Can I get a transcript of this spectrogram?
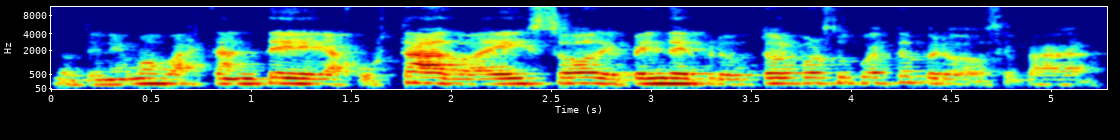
lo tenemos bastante ajustado a eso, depende del productor, por supuesto, pero se paga.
